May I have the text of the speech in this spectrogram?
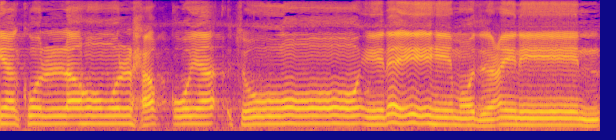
يكن لهم الحق يأتوا إليه مذعنين.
